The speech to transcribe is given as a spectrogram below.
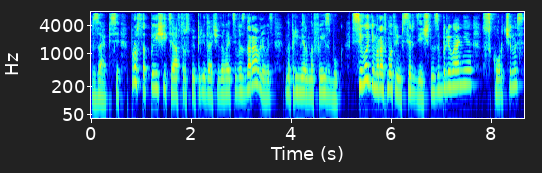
в записи. Просто поищите авторскую передачу «Давайте выздоравливать», например, на Facebook. Сегодня мы рассмотрим сердечные заболевания, скорченность,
